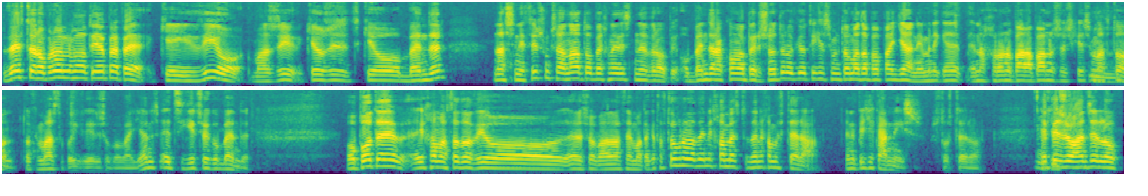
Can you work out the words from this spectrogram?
Δεύτερο πρόβλημα ότι έπρεπε και οι δύο μαζί, και ο Ζίζιτ και ο Μπέντερ, να συνηθίσουν ξανά το παιχνίδι στην Ευρώπη. Ο Μπέντερ ακόμα περισσότερο διότι είχε συμπτώματα Παπαγιάννη. Έμεινε και ένα χρόνο παραπάνω σε σχέση με αυτόν. Το θυμάστε που είχε γυρίσει ο Παπαγιάννης, έτσι γύρισε και ο Μπέντερ. Οπότε είχαμε αυτά τα δύο ε, σοβαρά θέματα και ταυτόχρονα δεν είχαμε, δεν είχαμε φτερά. Δεν υπήρχε κανείς στο φτερό. Έπαιζε ο Άντζελο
